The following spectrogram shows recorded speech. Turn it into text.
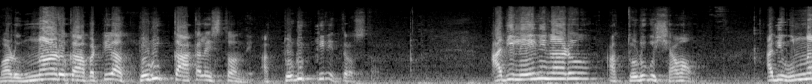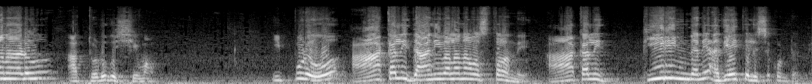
వాడు ఉన్నాడు కాబట్టి ఆ తొడుక్కు ఆకలిస్తోంది. ఆ తొడుక్కి నిద్ర వస్తుంది. అది లేనినాడు ఆ తొడుగు శవం. అది ఉన్ననాడు ఆ తొడుగు శివం. ఇప్పుడు ఆకలి దాని వలన వస్తోంది. ఆకలి తీరిందని అదే తెలుసుకుంటుంది.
